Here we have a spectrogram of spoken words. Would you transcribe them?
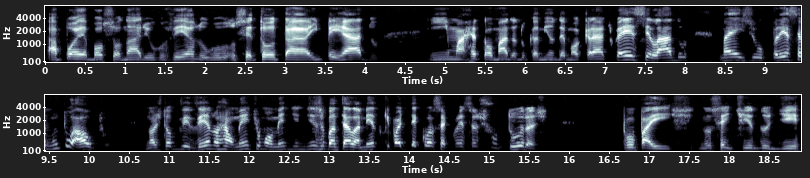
apoia Bolsonaro e o governo, o, o setor está empenhado em uma retomada do caminho democrático. É esse lado, mas o preço é muito alto. Nós estamos vivendo realmente um momento de desmantelamento que pode ter consequências futuras para o país, no sentido de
